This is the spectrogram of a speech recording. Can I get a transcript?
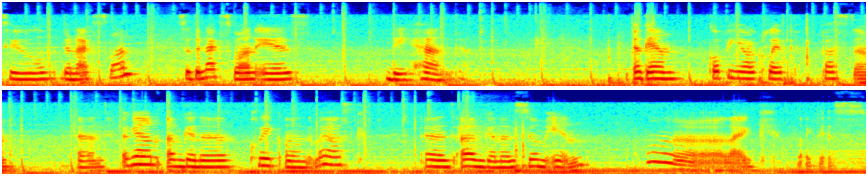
to the next one. So the next one is the hand. Again, copy your clip, paste them, and again I'm gonna click on the mask and I'm gonna zoom in uh, like like this.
